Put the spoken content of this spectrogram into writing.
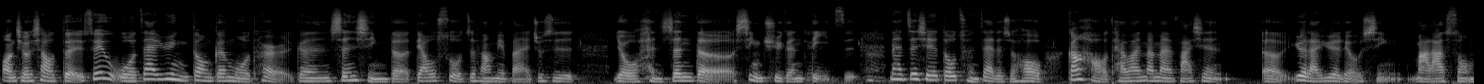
网球校队，所以我在运动跟模特儿跟身形的雕塑这方面，本来就是有很深的兴趣跟底子。那这些都存在的时候，刚好台湾慢慢发现。呃，越来越流行马拉松。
